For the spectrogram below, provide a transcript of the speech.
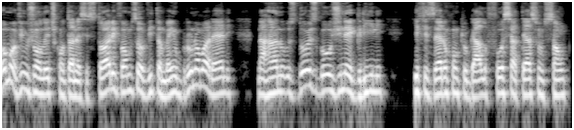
Vamos ouvir o João Leite contando essa história e vamos ouvir também o Bruno Morelli narrando os dois gols de Negrini que fizeram com que o Galo fosse até Assunção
